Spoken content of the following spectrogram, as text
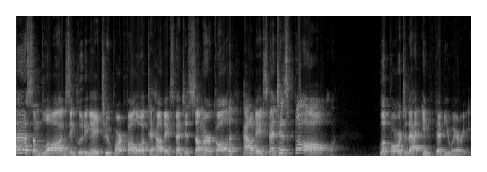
Uh, some vlogs, including a two-part follow-up to How Dave Spent His Summer called How Dave Spent His Fall. Look forward to that in February.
